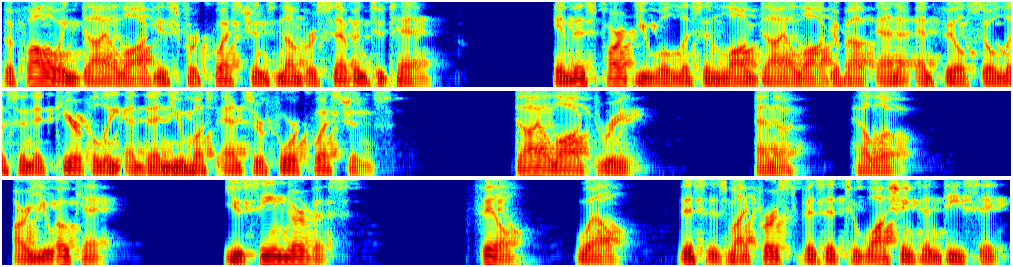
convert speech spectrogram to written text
The following dialogue is for questions number 7 to 10. In this part you will listen long dialogue about Anna and Phil so listen it carefully and then you must answer four questions. Dialogue 3. Anna, hello. Are you okay? You seem nervous. Phil, well, this is my first visit to Washington, D.C.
